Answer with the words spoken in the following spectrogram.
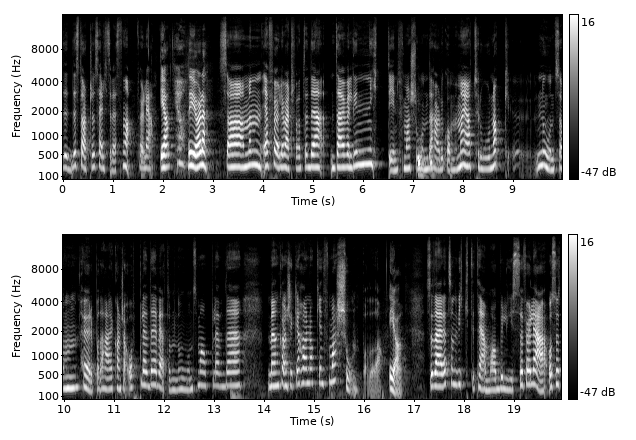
det, det starter hos helsevesenet, da, føler jeg. Ja, det gjør det. Så, men jeg føler i hvert fall at det, det er veldig nyttig informasjon det her du kommer med. Jeg tror nok øh, noen som hører på det her, kanskje har opplevd det, vet om noen som har opplevd det, men kanskje ikke har nok informasjon på det, da. Ja. Så det er et sånn viktig tema å belyse, føler jeg. Og så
